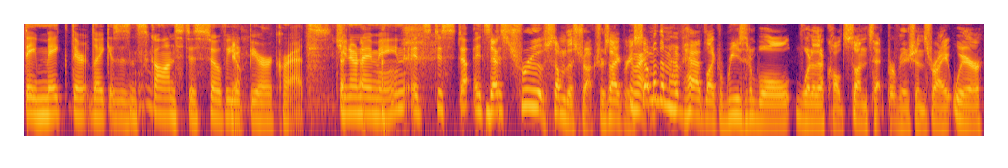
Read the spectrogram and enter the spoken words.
They make their, like, as ensconced as Soviet bureaucrats. Do you know what I mean? It's just, it's That's just, true of some of the structures. I agree. Right. Some of them have had, like, reasonable, what are they called, sunset provisions, right? Where,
